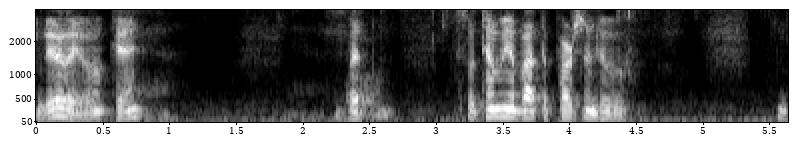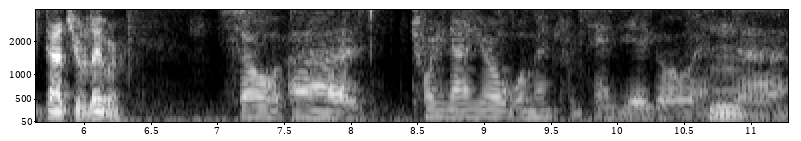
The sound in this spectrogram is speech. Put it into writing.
Really? Okay. Yeah. But so tell me about the person who got your liver. So, uh, 29 year old woman from San Diego, and uh,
